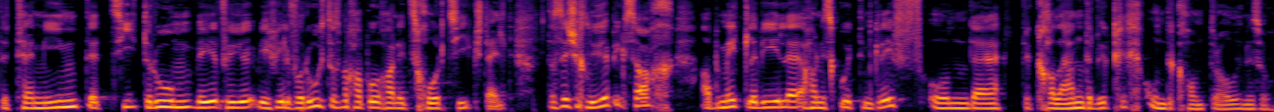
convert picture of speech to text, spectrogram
den Termin, den Zeitraum, wie viel, wie viel voraus dass man kann buchen kann, habe ich jetzt kurz eingestellt. Das ist eine Übungssache, aber mittlerweile habe ich es gut im Griff und äh, der Kalender wirklich unter Kontrolle. So.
